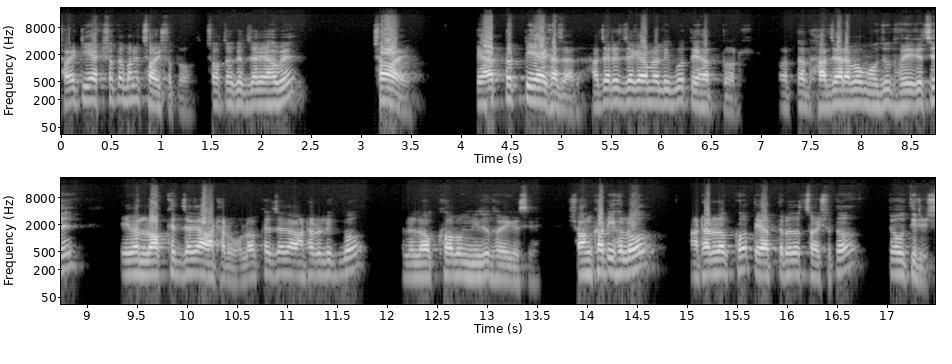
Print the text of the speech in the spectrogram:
ছয়টি একশত মানে ছয় শত শতকের জায়গায় হবে ছয়, তেহাত্তরটি এক হাজার। হাজারের জায়গায় আমরা লিখব তেহাত্তর। অর্থাৎ হাজার এবং মজুদ হয়ে গেছে। এবার লক্ষের জায়গায় আঠারো। লক্ষের জায়গায় আঠারো লিখব, তাহলে লক্ষ এবং নিযুত হয়ে গেছে। সংখ্যাটি হলো আঠারো লক্ষ তেহাত্তর হাজার ছয়শত চৌত্রিশ।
